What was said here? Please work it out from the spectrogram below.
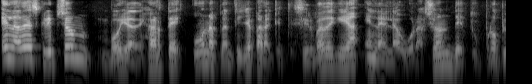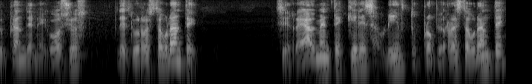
En la descripción voy a dejarte una plantilla para que te sirva de guía en la elaboración de tu propio plan de negocios de tu restaurante. Si realmente quieres abrir tu propio restaurante,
